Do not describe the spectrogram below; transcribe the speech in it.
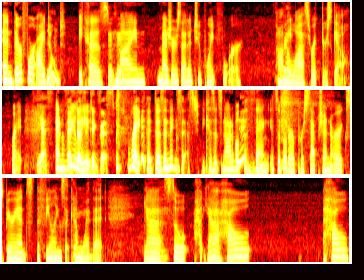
And therefore I mm-hmm. don't because mm-hmm. mine measures at a 2.4 on right. the loss Richter scale. Right. Yes. And that really doesn't exist. right. That doesn't exist because it's not about the thing. It's about our perception, our experience, the feelings that come with it. Yeah. So yeah, how how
